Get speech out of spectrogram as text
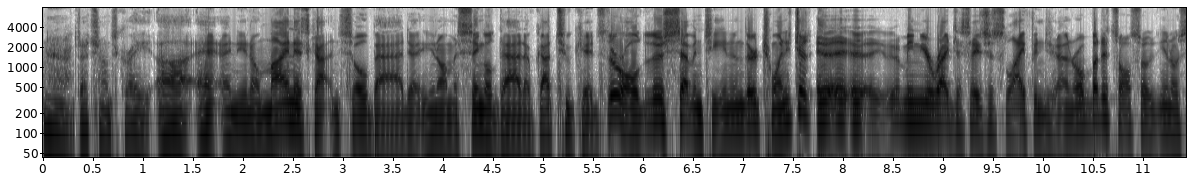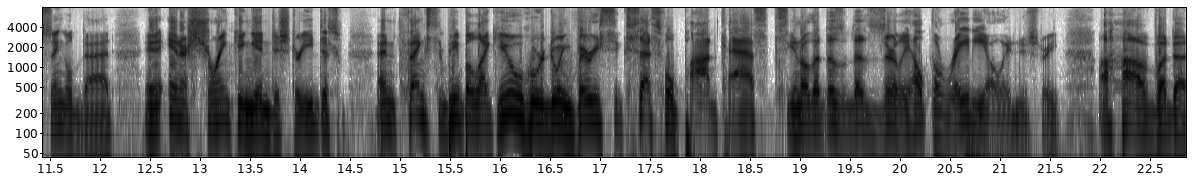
Yeah, that sounds great. Uh, and, and, you know, mine has gotten so bad. Uh, you know, I'm a single dad. I've got two kids. They're older. They're 17 and they're 20. Just, uh, uh, I mean, you're right to say it's just life in general, but it's also, you know, single dad in, in a shrinking industry. Just, and thanks to people like you who are doing very successful podcasts, you know, that doesn't necessarily help the radio industry. Uh, but uh,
